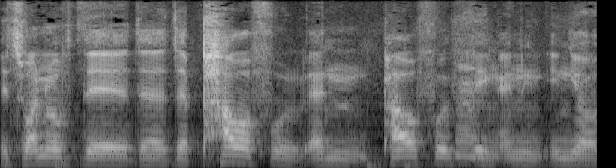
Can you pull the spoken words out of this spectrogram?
it's one of the the, the powerful and powerful Mm. thing and in, in your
